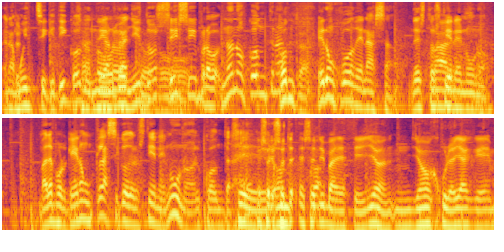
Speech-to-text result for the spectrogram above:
era muy chiquitico, O sea, tendría nueve añitos. Sí, o- sí, pero no, no, contra, Contra. Era un juego de NASA, de estos Vale, tienen sí. ¿Vale? Porque era un clásico de los tienen uno, el contra. Sí. ¿eh? Eso, te, eso te iba a decir yo. Yo juraría que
